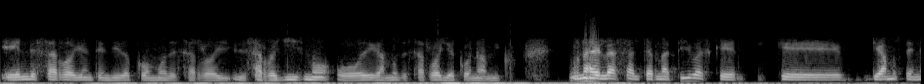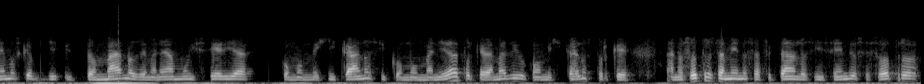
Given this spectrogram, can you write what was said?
el desarrollo entendido como desarrollo, desarrollismo o digamos desarrollo económico. Una de las alternativas que, que digamos tenemos que tomarnos de manera muy seria como mexicanos y como humanidad, porque además digo como mexicanos porque a nosotros también nos afectaron los incendios, es otro,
